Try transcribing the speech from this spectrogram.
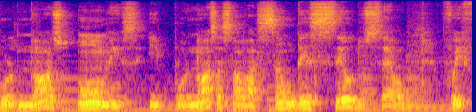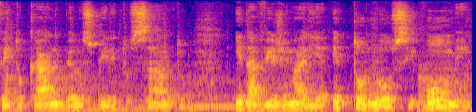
por nós homens e por nossa salvação desceu do céu, foi feito carne pelo Espírito Santo e da Virgem Maria e tornou-se homem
